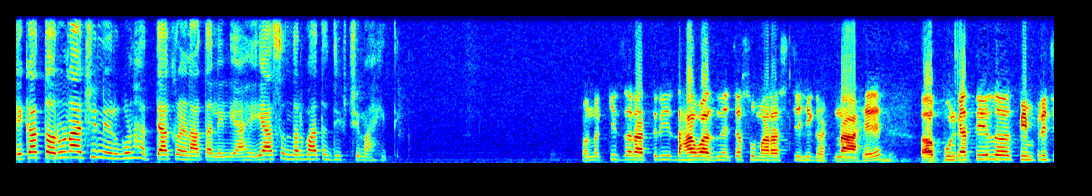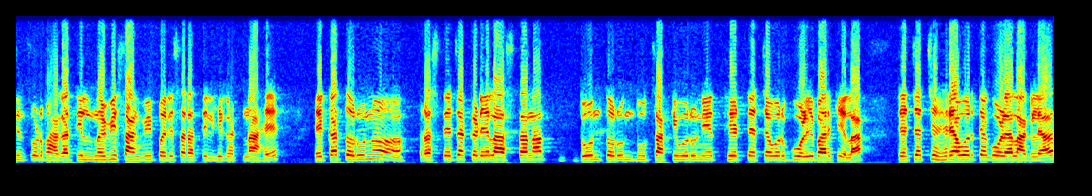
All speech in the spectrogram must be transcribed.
एका तरुणाची निर्गुण हत्या करण्यात आलेली आहे. या संदर्भात अधिकची माहिती. हो, नक्कीच. रात्री दहा वाजण्याच्या सुमारासची ही घटना आहे. पुण्यातील पिंपरी चिंचवड भागातील नवी सांगवी परिसरातील ही घटना आहे. एका तरुण रस्त्याच्या कडेला असताना दोन तरुण दुचाकीवरून येत थेट त्याच्यावर गोळीबार केला. त्याच्या चेहऱ्यावर त्या गोळ्या लागल्या.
